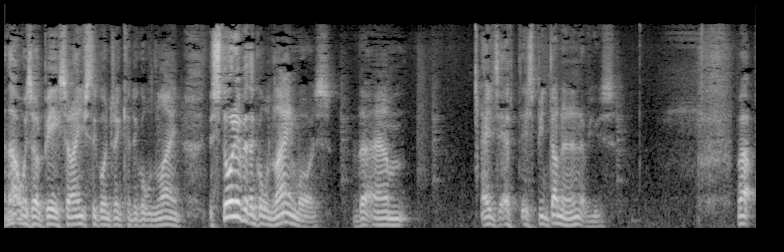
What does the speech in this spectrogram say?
that was our base. And I used to go and drink in the Golden Lion. The story about the Golden Lion was that um, it's, it's been done in interviews, but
